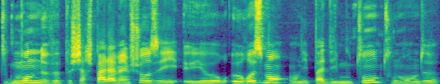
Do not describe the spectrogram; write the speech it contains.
tout le monde ne cherche pas la même chose, et, et heureusement, on n'est pas des moutons, tout le monde,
